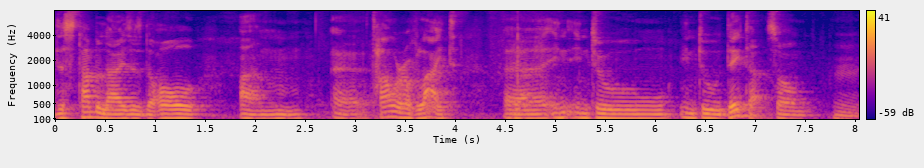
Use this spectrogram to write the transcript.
destabilizes the whole um, uh, tower of light uh, in, into into data. So mm.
